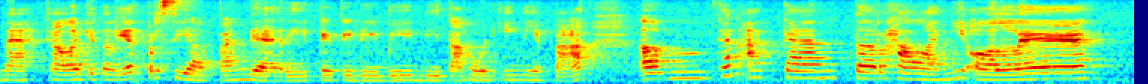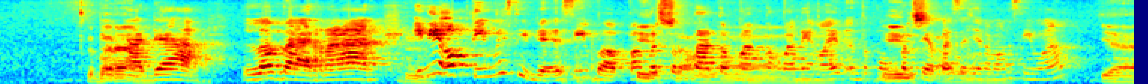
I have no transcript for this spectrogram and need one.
Nah, kalau kita lihat persiapan dari PPDB di tahun ini, Pak, em, kan akan terhalangi oleh Lebaran. pilkada, Lebaran. Hmm. Ini optimis tidak sih Bapak Insya beserta teman-teman yang lain untuk mempersiapkan secara maksimal? ya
